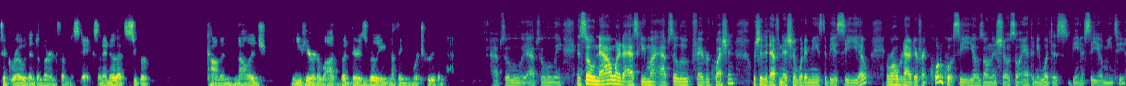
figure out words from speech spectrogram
to grow than to learn from mistakes. And I know that's super common knowledge and you hear it a lot, but there's really nothing more true than that. Absolutely, absolutely. And so now I wanted to ask you my absolute favorite question, which is the definition of what it means to be a CEO. And we're hoping to have different quote unquote CEOs on this show. So, Anthony, what does being a CEO mean to you?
